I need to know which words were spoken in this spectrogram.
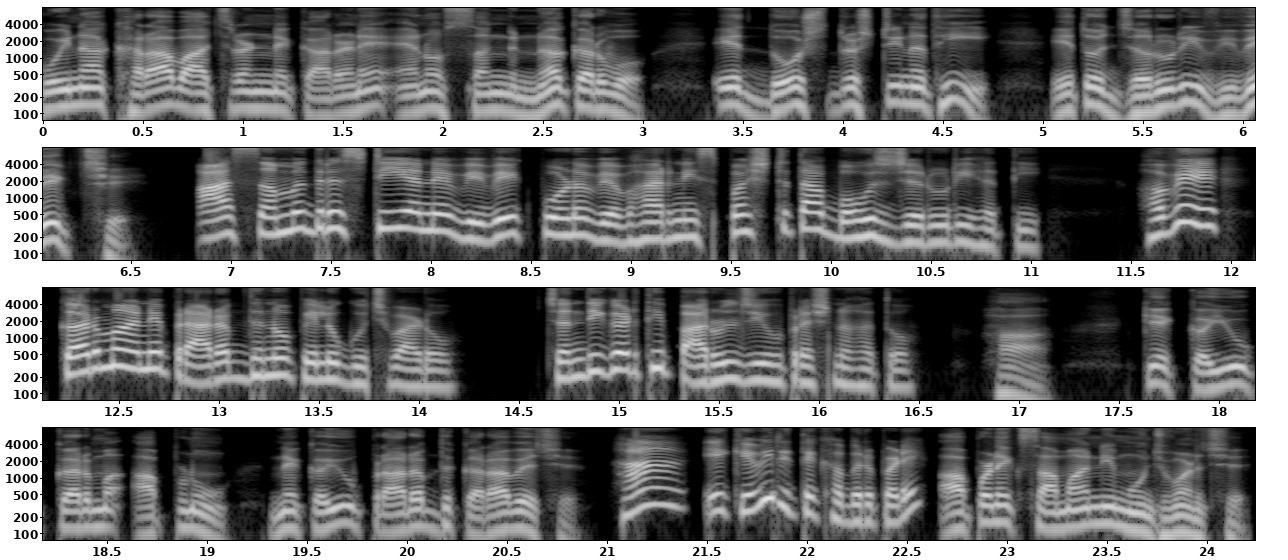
કોઈના ખરાબ આચરણને કારણે એનો સંગ ન કરવો એ દોષ દૃષ્ટિ નથી એ તો જરૂરી વિવેક છે. આ સમદ્રષ્ટિ અને વિવેકપૂર્ણ વ્યવહારની સ્પષ્ટતા બહુ જ જરૂરી હતી. હવે કર્મ અને પ્રારબ્ધનો પેલું ગૂંચવાડો. ચંદીગઢથી પારુલજીવ પ્રશ્ન હતો. હા કે કયું કર્મ આપણું ને કયું પ્રારબ્ધ કરાવે છે? હા એ કેવી રીતે ખબર પડે? આ પણ એક સામાન્ય મૂંઝવણ છે.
